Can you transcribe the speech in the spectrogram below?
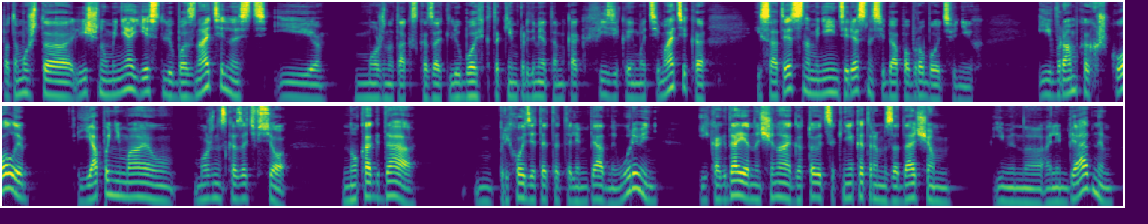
потому что лично у меня есть любознательность и можно так сказать, любовь к таким предметам, как физика и математика, и, соответственно, мне интересно себя попробовать в них. И в рамках школы я понимаю, можно сказать, все. Но когда приходит этот олимпиадный уровень, и когда я начинаю готовиться к некоторым задачам именно олимпиадным,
